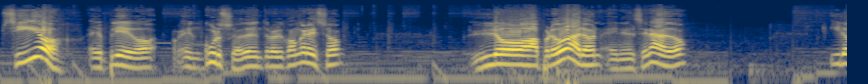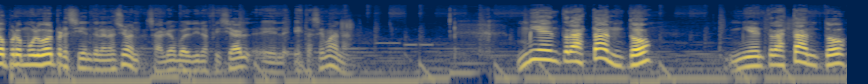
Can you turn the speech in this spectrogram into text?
Siguió el pliego en curso dentro del Congreso. Lo aprobaron en el Senado. Y lo promulgó el presidente de la Nación. Salió en boletín oficial esta semana. Mientras tanto, mientras tanto,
